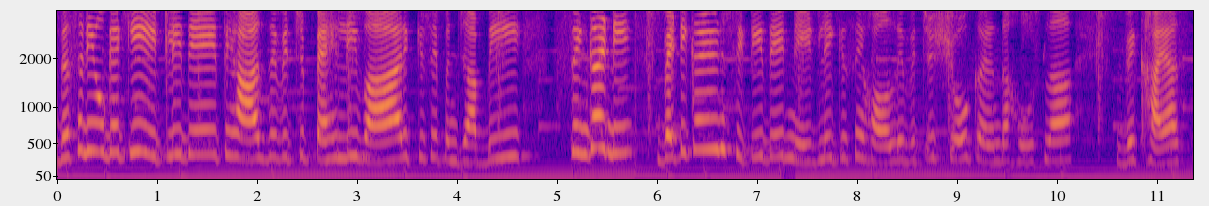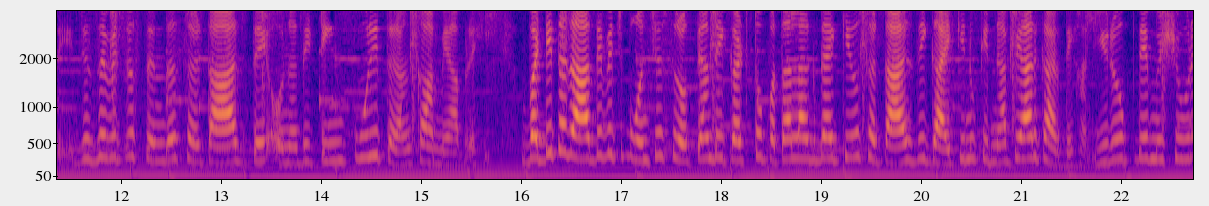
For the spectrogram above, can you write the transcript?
ਦੱਸਣਯੋਗ ਹੈ ਕਿ ਇਟਲੀ ਦੇ ਇਤਿਹਾਸ ਦੇ ਵਿੱਚ ਪਹਿਲੀ ਵਾਰ ਕਿਸੇ ਪੰਜਾਬੀ ਸਿੰਗਰ ਨੇ ਵੈਟੀਕਨ ਸਿਟੀ ਦੇ ਨੇੜਲੇ ਕਿਸੇ ਹਾਲ ਦੇ ਵਿੱਚ ਸ਼ੋਅ ਕਰਨ ਦਾ ਹੌਸਲਾ ਵਿਖਾਇਆ ਸੀ, ਜਿਸ ਦੇ ਵਿੱਚ ਸਤਿੰਦਰ ਸਰਤਾਜ ਤੇ ਉਹਨਾਂ ਦੀ ਟੀਮ ਪੂਰੀ ਤਰ੍ਹਾਂ ਕਾਮਯਾਬ ਰਹੀ। ਵੱਡੀ ਤਾਦਾਦ ਦੇ ਵਿੱਚ ਪਹੁੰਚੇ ਸਰੋਤਿਆਂ ਦੇ ਇਕੱਠ ਤੋਂ ਪਤਾ ਲੱਗਦਾ ਹੈ ਕਿ ਉਹ ਸਰਤਾਜ ਦੀ ਗਾਇਕੀ ਨੂੰ ਕਿੰਨਾ ਪਿਆਰ ਕਰਦੇ ਹਨ। ਯੂਰਪ ਦੇ ਮਸ਼ਹੂਰ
